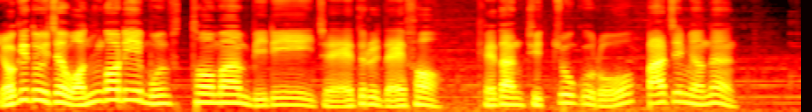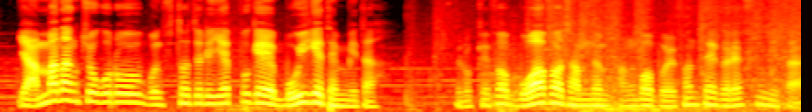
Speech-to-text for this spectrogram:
여기도 이제 원거리 몬스터만 미리 이제 애들을 내서 계단 뒤쪽으로 빠지면은 이 앞마당 쪽으로 몬스터들이 예쁘게 모이게 됩니다. 이렇게 해서 모아서 잡는 방법을 선택을 했습니다.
